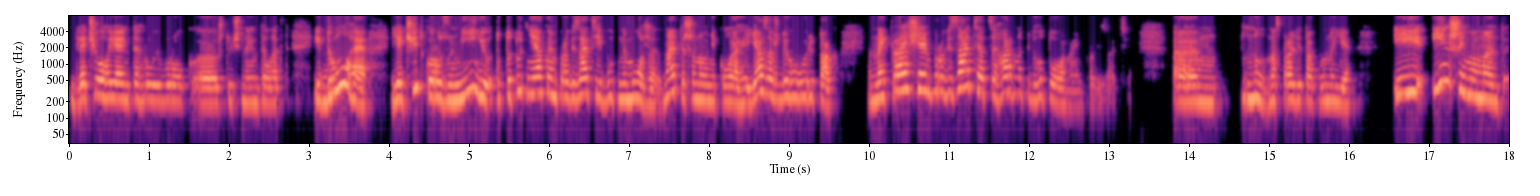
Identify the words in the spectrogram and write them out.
для чого я інтегрую в урок е, штучний інтелект. І друге, я чітко розумію, тобто тут ніякої імпровізації бути не може. Знаєте, шановні колеги, я завжди говорю так: найкраща імпровізація це гарно підготована імпровізація. Ем, ну, насправді так воно є. І інший момент,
